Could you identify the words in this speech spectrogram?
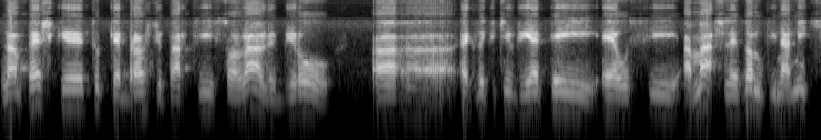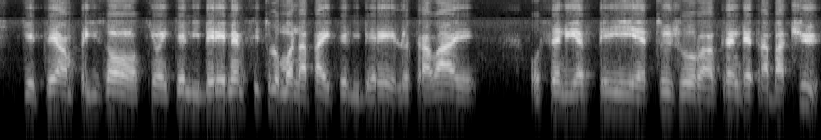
n'empêche que toutes les branches du parti sont là. Le bureau euh, exécutif du pays est aussi en marche. Les hommes dynamiques qui étaient en prison, qui ont été libérés, même si tout le monde n'a pas été libéré, le travail au sein du FPI est toujours en train d'être abattu.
